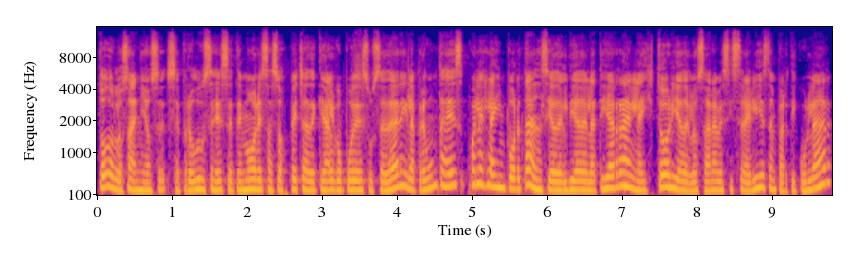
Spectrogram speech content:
todos los años se, produce ese temor, esa sospecha de que algo puede suceder y la pregunta es, ¿cuál es la importancia del Día de la Tierra en la historia de los árabes israelíes en particular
